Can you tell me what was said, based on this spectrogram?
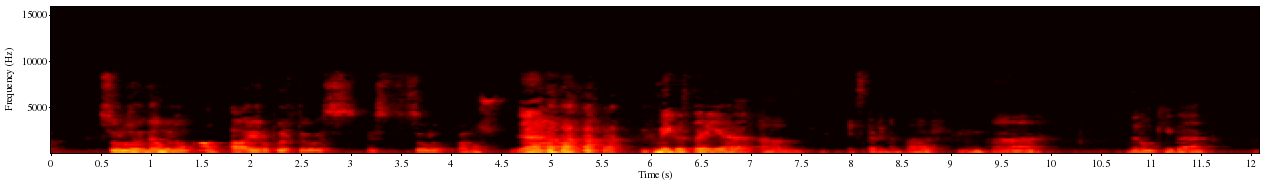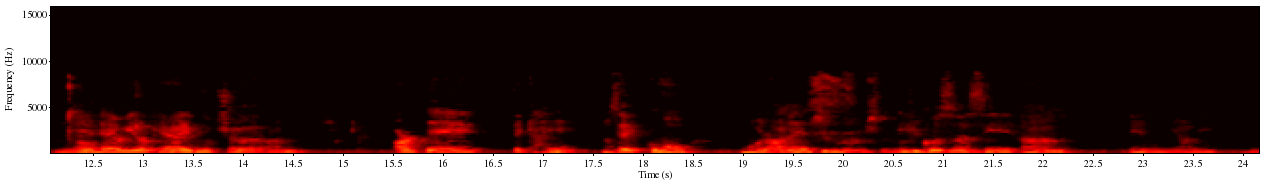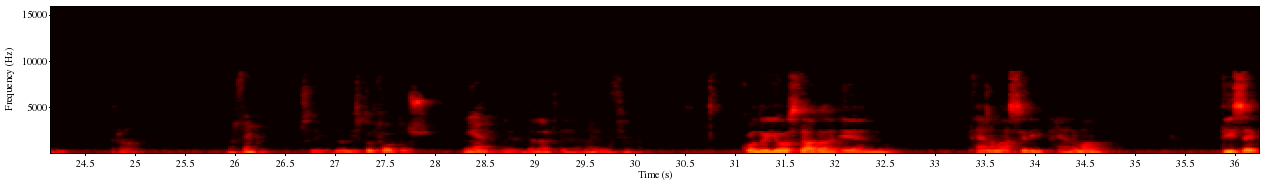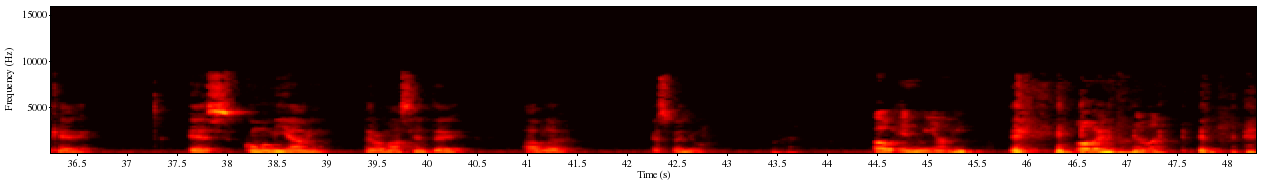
Solo Yo en tampoco. el aeropuerto es, es solo. ¿Vamos? Ah, Me gustaría um, experimentar. Ah, Little Cuba. Oh. he oído que hay mucho um, arte de calle, no sé, como murales Sí, murales de y cosas así um, en Miami. Pero no sé. Sí, yo he visto fotos Yeah. de- del arte de la. Cuando yo estaba en Panama City, Panamá, dice que es como Miami, pero más gente habla español. Okay. Oh, en Miami. o en Panamá.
